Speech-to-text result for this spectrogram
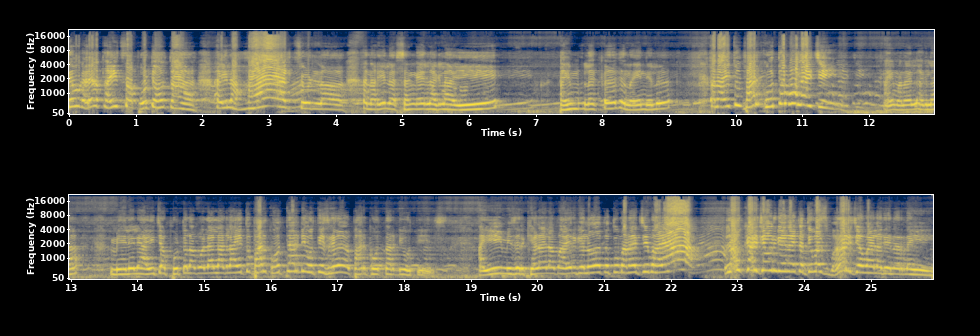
देवघरात आईचा फोटो होता. आईला हात सोडला आणि आईला सांगायला लागला आई आई मला कळत नाही नेलं. आणि आई तू फार खोट बोलायची. आई म्हणायला लागला मेलेल्या आईच्या फोटोला बोलायला लागला. आई तू फार खोतारडी होतीस ग फार खोतारडी होतीस. आई मी जर खेळायला बाहेर गेलो तर तू म्हणायची बाळा लवकर जेवण घे नाही तर दिवसभर जेवायला देणार नाही.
